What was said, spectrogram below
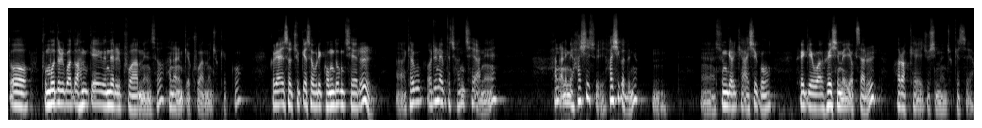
또 부모들과도 함께 은혜를 구하면서 하나님께 구하면 좋겠고 그래서 주께서 우리 공동체를 아, 결국 어린아이부터 전체 안에 하나님이 하실 수 하시거든요. 음, 순결케 하시고 회개와 회심의 역사를 허락해 주시면 좋겠어요.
